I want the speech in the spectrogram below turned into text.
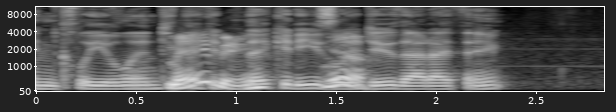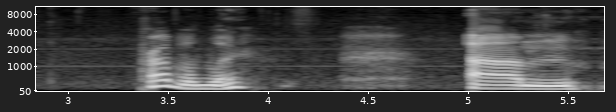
in Cleveland. They Maybe. could, they could easily Yeah. do that. I think. probably. Um.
